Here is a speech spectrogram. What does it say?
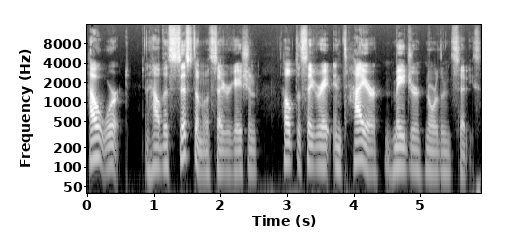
how it worked, and how this system of segregation helped to segregate entire major northern cities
